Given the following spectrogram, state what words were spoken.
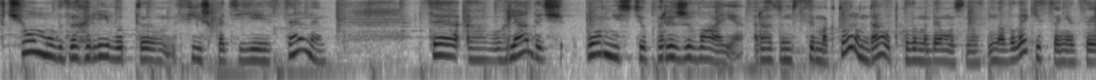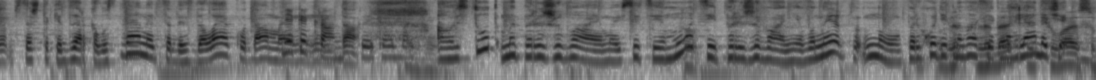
в чому взагалі от, фішка цієї сцени? Це е, глядач повністю переживає разом з цим актором. Да, от коли ми дивимося на, на великій сцені, це все ж таки дзеркало сцени, це десь далеко. Да, ми, Як екран, да. такий, який ви. А ось тут ми переживаємо, і всі ці емоції, переживання, вони ну, переходять на вас як на Глядач глядача. відчуває себе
